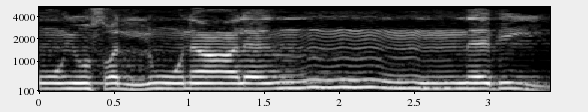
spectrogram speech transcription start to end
يصلون على النبي.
